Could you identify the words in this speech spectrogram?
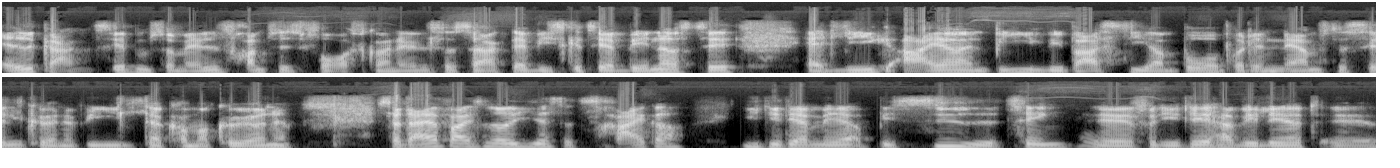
adgang til dem, som alle fremtidsforskerne ellers har sagt, at vi skal til at vende os til, at vi ikke ejer en bil, vi bare stiger ombord på den nærmeste selvkørende bil, der kommer kørende. Så der er faktisk noget i os, der trækker i det der med at besidde ting, øh, fordi det har vi lært øh,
